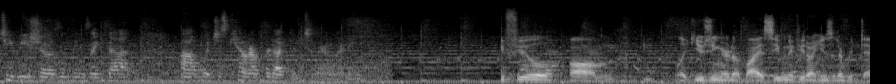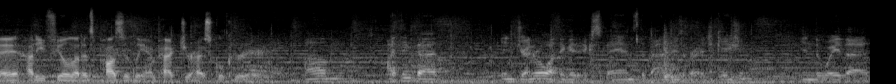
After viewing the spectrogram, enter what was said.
TV shows and things like that, um, which is counterproductive to their learning. You feel um, like using your device, even if you don't use it every day, how do you feel that it's positively impacted your high school career? Um, I think that in general, I think it expands the boundaries of our education in the way that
